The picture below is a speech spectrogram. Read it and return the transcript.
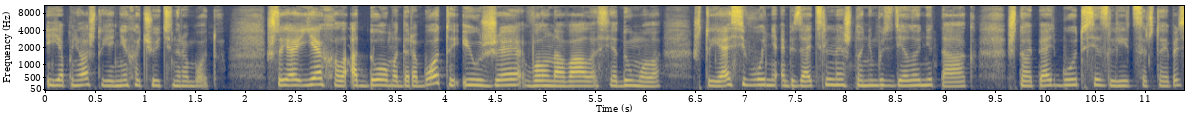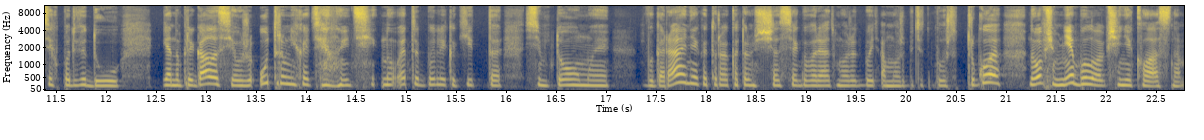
И я поняла, что я не хочу идти на работу. Что я ехала от дома до работы и уже волновалась. Я думала, что я сегодня обязательно что-нибудь сделаю не так, что опять будут все злиться, что я опять всех подведу. Я напрягалась, я уже утром не хотела идти. Ну, это были какие-то симптомы выгорания, которые, о котором сейчас все говорят, может быть, а может быть, это было что-то другое. Но, в общем, мне было вообще не классно.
